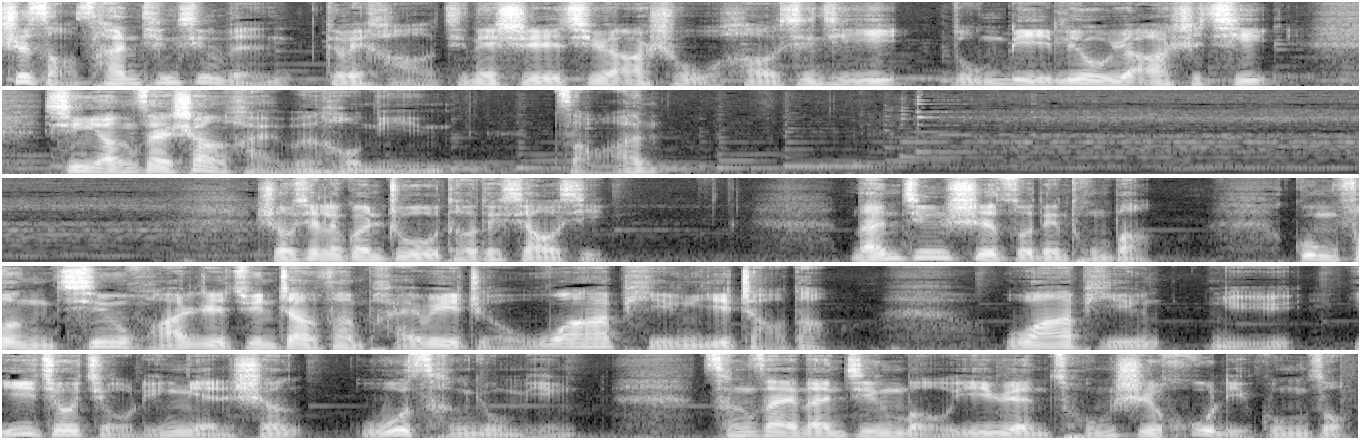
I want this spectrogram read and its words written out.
吃早餐，听新闻。各位好，今天是七月二十五号，星期一，农历六月二十七。新阳在上海问候您，早安。首先来关注头条消息。南京市昨天通报，供奉侵华日军战犯牌位者吴阿平已找到。吴阿平，女，一九九零年生，无曾用名，曾在南京某医院从事护理工作。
